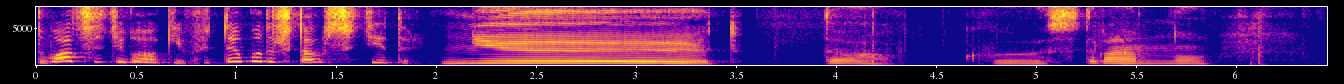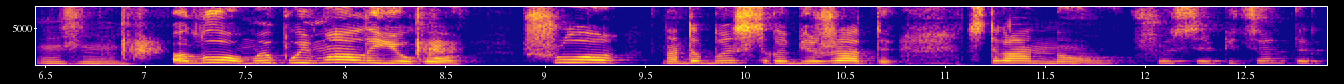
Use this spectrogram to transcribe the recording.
20 років, і ти будеш там сидіти. Ні. Так, е, странно. Угу. Алло, ми поймали його. Що? Надо швидко біжати. Странно, щось епіцентр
